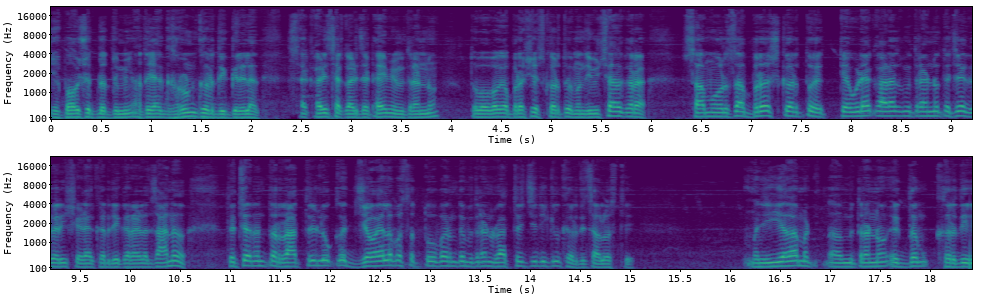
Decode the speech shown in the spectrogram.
हे पाहू शकता तुम्ही. आता या घरून खरेदी केलेल्या सकाळी सकाळचा टाईम आहे मित्रांनो. तो बाबा का ब्रशेस करतोय. म्हणजे विचार करा समोरचा ब्रश करतोय. तेवढ्या काळात मित्रांनो त्याच्या घरी शेळ्या खरेदी करायला जाणं. त्याच्यानंतर रात्री लोक जेवायला बसतात. तोपर्यंत मित्रांनो रात्रीची देखील खरेदी चालू असते. म्हणजे याला म्हट मित्रांनो एकदम खरेदी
